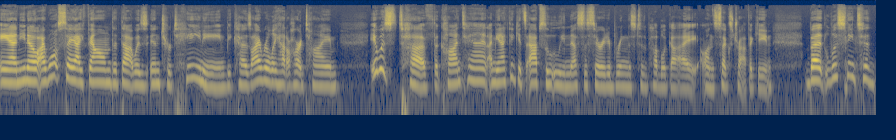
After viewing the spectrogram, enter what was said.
And, you know, I won't say I found that that was entertaining because I really had a hard time. It was tough, the content. I mean, I think it's absolutely necessary to bring this to the public eye on sex trafficking. But listening to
